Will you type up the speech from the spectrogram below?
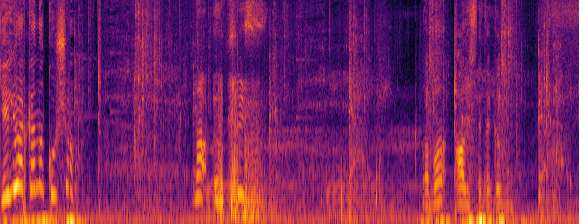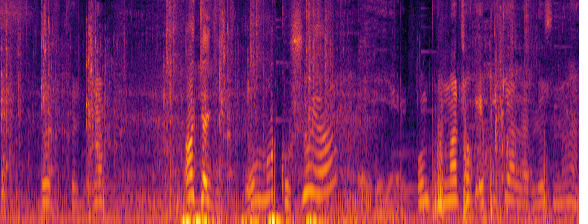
Geliyor arkandan koşuyor. La öküz. La bana al işte takıldım. Dur kıracağım. Aa gel gel. Oğlum bunlar koşuyor ya. Oğlum bunlar çok epik yerler biliyorsun değil mi?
